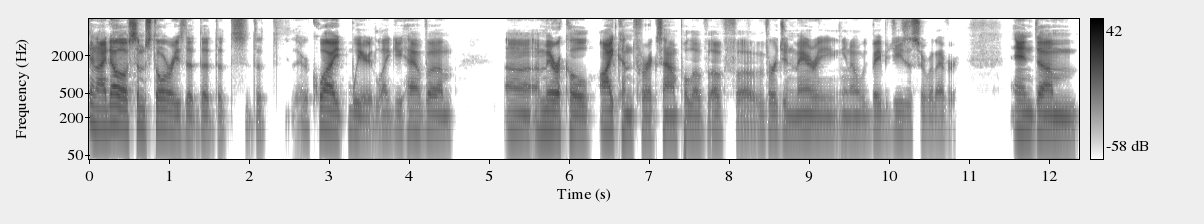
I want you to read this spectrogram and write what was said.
and I know of some stories that that that that are quite weird. Like you have um, uh, a miracle icon, for example, of of uh, Virgin Mary, you know, with baby Jesus or whatever, and um,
